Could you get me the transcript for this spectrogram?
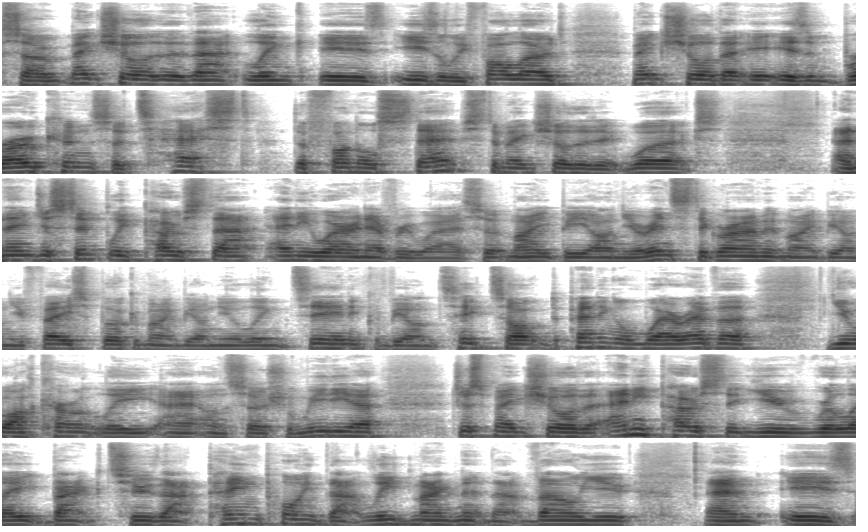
So make sure that that link is easily followed. Make sure that it isn't broken. So test the funnel steps to make sure that it works. And then just simply post that anywhere and everywhere. So it might be on your Instagram, it might be on your Facebook, it might be on your LinkedIn, it could be on TikTok, depending on wherever you are currently uh, on social media. Just make sure that any post that you relate back to that pain point, that lead magnet, that value, um, is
